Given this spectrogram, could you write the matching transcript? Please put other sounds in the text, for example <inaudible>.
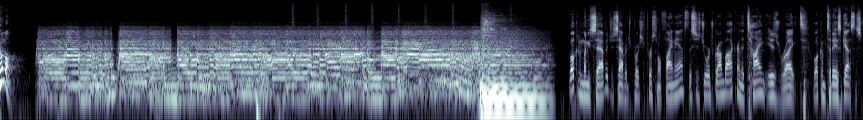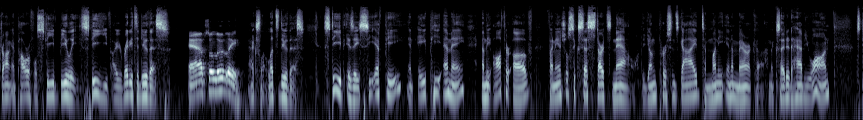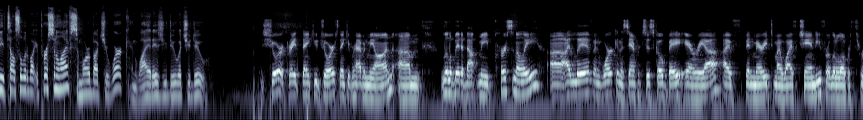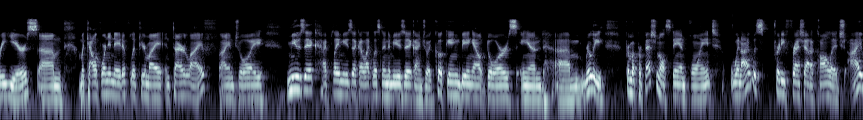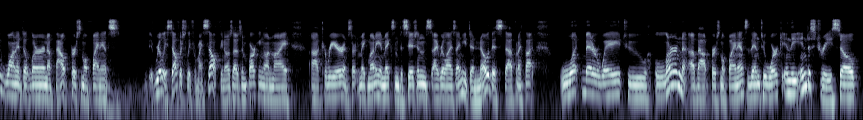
Come on. Welcome to Money Savage, a savage approach to personal finance. This is George Grombacher, and the time is right. Welcome to today's guest, the strong and powerful Steve Bealey. Steve, are you ready to do this? Absolutely. Excellent. Let's do this. Steve is a CFP, an APMA, and the author of Financial Success Starts Now The Young Person's Guide to Money in America. I'm excited to have you on. Steve, tell us a little bit about your personal life, some more about your work, and why it is you do what you do. Sure. Great. Thank you, George. Thank you for having me on. Um, a little bit about me personally. Uh, I live and work in the San Francisco Bay Area. I've been married to my wife, Chandy, for a little over three years. Um, I'm a California native, lived here my entire life. I enjoy music. I play music. I like listening to music. I enjoy cooking, being outdoors, and um, really from a professional standpoint, when I was pretty fresh out of college, I wanted to learn about personal finance really selfishly for myself. You know, as I was embarking on my uh, career and starting to make money and make some decisions, I realized I need to know this stuff. And I thought, what better way to learn about personal finance than to work in the industry? So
